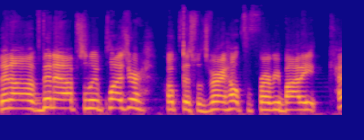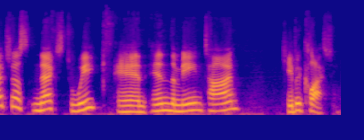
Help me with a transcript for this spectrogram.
been a, been an absolute pleasure. Hope this was very helpful for everybody. Catch us next week, and in the meantime, keep it classy.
